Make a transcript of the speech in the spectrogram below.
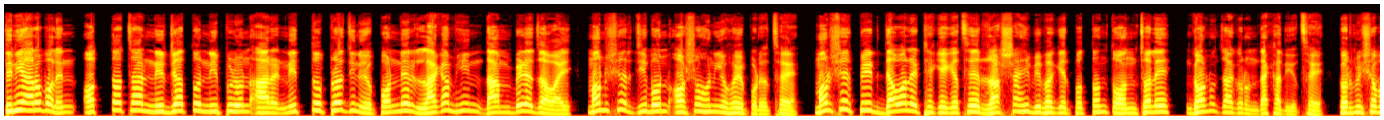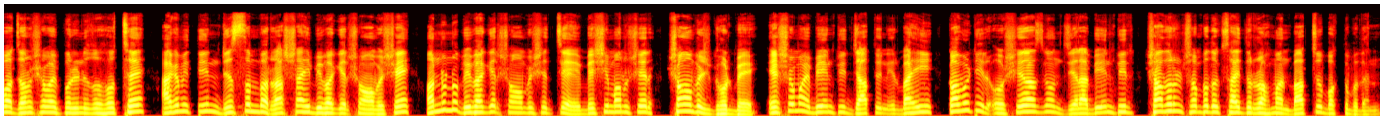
তিনি আরও বলেন, অত্যাচার, নির্যাতন, নিপীড়ন আর নিত্য প্রয়োজনীয় পণ্যের লাগামহীন দাম বেড়ে যাওয়ায় মানুষের জীবন অসহনীয় হয়ে পড়েছে। মানুষের পিঠ দেওয়ালে ঠেকে গেছে রাজশাহী বিভাগের প্রত্যন্ত অঞ্চলে গণজাগরণ দেখা দিয়েছে। কর্মীসভা জনসভায় পরিণত হচ্ছে। আগামী তিন ডিসেম্বর রাজশাহী বিভাগের সমাবেশে অন্যান্য বিভাগের সমাবেশের চেয়ে বেশি মানুষের সমাবেশ ঘটবে। এ সময় বিএনপির জাতীয় নির্বাহী কমিটির ও সিরাজগঞ্জ জেলা বিএনপির সাধারণ সম্পাদক সাইদুর রহমান বাচ্চু বক্তব্য দেন।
